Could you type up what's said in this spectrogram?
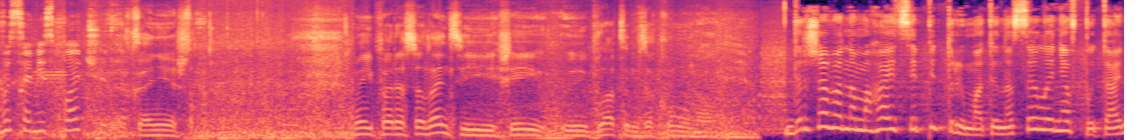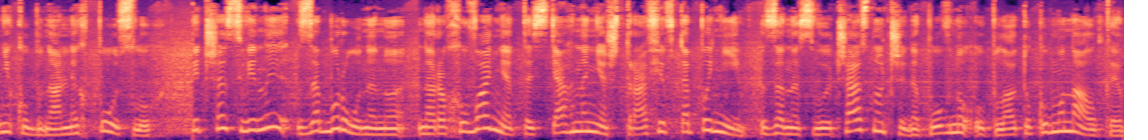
Ви самі сплачуєте? звісно. Ми і переселенці, і ще й платимо за комуналку. Держава намагається підтримати населення в питанні комунальних послуг. Під час війни заборонено нарахування та стягнення штрафів та пені за несвоєчасну чи неповну оплату комуналки.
